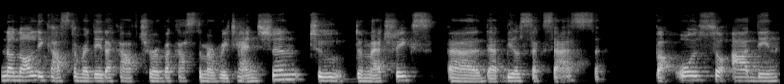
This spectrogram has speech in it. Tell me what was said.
not only customer data capture but customer retention to the metrics uh, that build success but also adding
